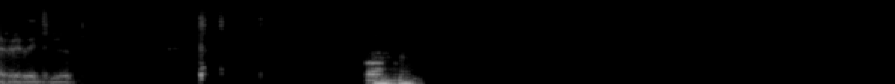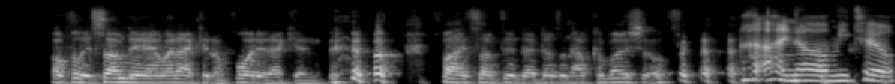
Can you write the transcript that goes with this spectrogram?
I really do. Um, hopefully someday when I can afford it, I can find something that doesn't have commercials. I know, me too.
